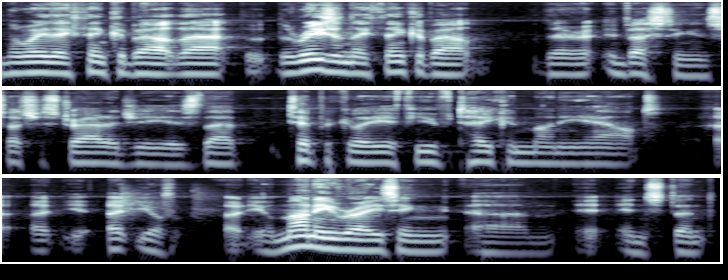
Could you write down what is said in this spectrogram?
And the way they think about that, the reason they think about their investing in such a strategy is that typically, if you've taken money out at, at your at your money raising um, instant,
